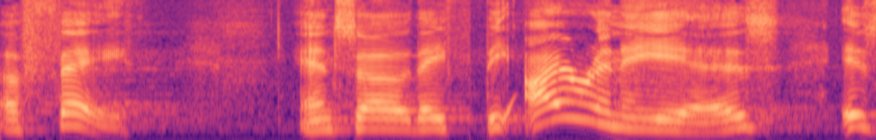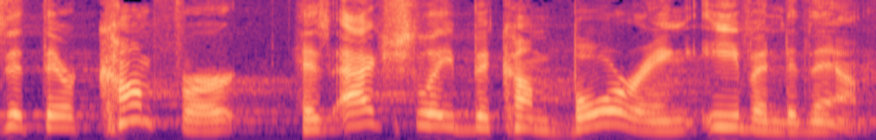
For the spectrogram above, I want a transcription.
of faith. And so they, the irony is, is that their comfort has actually become boring even to them.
